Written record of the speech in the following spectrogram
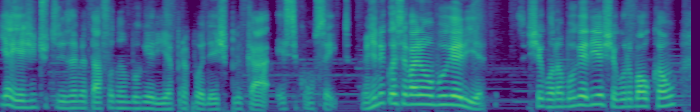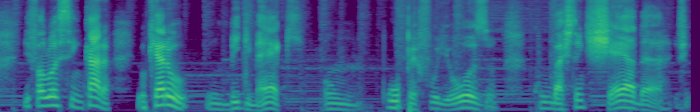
E aí a gente utiliza a metáfora da hamburgueria para poder explicar esse conceito. Imagina que você vai numa hamburgueria. Você chegou na hamburgueria, chegou no balcão e falou assim: Cara, eu quero um Big Mac, um Upper Furioso, com bastante cheddar. Enfim,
